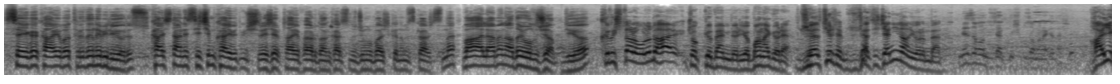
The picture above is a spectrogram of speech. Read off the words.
SGK'yı batırdığını biliyoruz. Kaç tane seçim kaybetmiş Recep Tayyip Erdoğan karşısında, Cumhurbaşkanımız karşısında. Ve hala ben aday olacağım diyor. Kılıçdaroğlu daha çok güven veriyor bana göre. Düzeltir tabii. Düzelteceğine inanıyorum ben. Ne zaman düzeltmiş bu zamana kadar? Hayır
